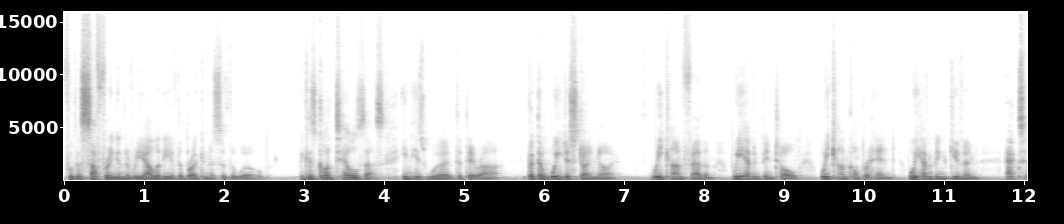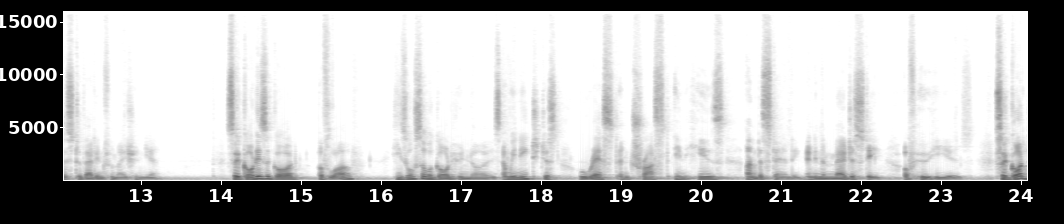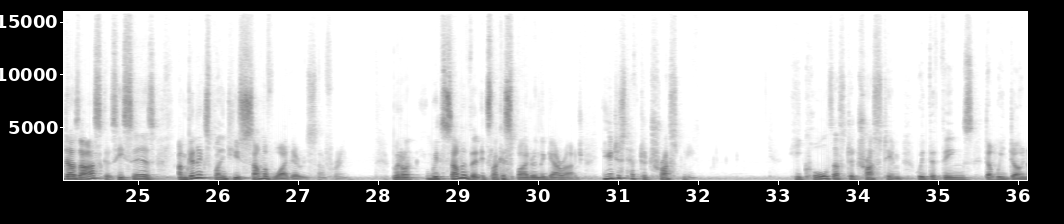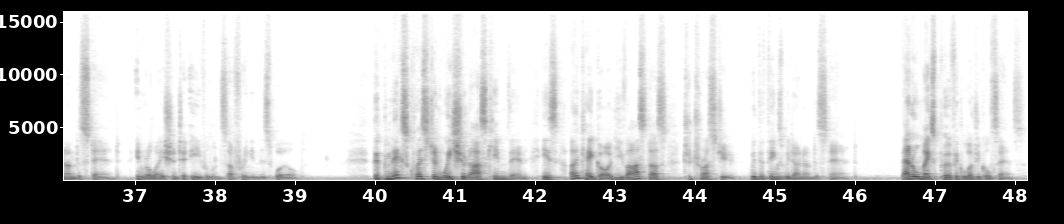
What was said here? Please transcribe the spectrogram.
for the suffering and the reality of the brokenness of the world. Because God tells us in His Word that there are, but that we just don't know. We can't fathom. We haven't been told. We can't comprehend. We haven't been given access to that information yet. So, God is a God of love. He's also a God who knows. And we need to just rest and trust in His understanding and in the majesty of who He is. So God does ask us, He says, I'm going to explain to you some of why there is suffering. But on, with some of it, it's like a spider in the garage. You just have to trust me. He calls us to trust Him with the things that we don't understand in relation to evil and suffering in this world. The next question we should ask Him then is okay, God, you've asked us to trust you with the things we don't understand. That all makes perfect logical sense.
